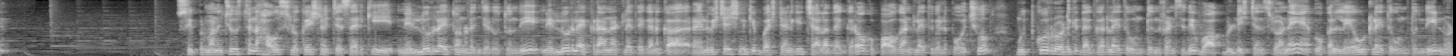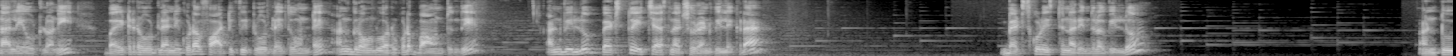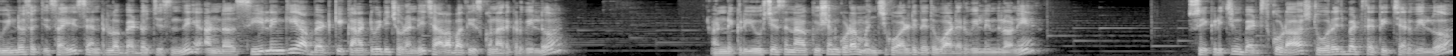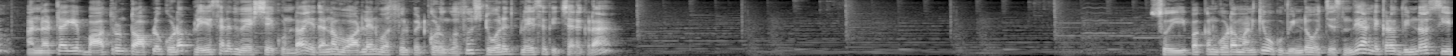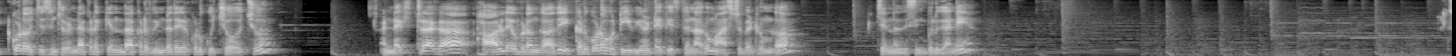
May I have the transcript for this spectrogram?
సో ఇప్పుడు మనం చూస్తున్న హౌస్ లొకేషన్ వచ్చేసరికి నెల్లూరులో అయితే ఉండడం జరుగుతుంది. నెల్లూరులో ఎక్కడ అన్నట్లయితే కనుక రైల్వే స్టేషన్కి బస్ స్టాండ్కి చాలా దగ్గర ఒక పావు గంటలో అయితే వెళ్ళిపోవచ్చు. ముత్కూరు రోడ్కి దగ్గరలో అయితే ఉంటుంది ఫ్రెండ్స్ ఇది వాకబుల్ డిస్టెన్స్లోనే ఒక లేఅవుట్లో అయితే ఉంటుంది నుడా లేఅవుట్లోని బయట రోడ్లన్నీ కూడా ఫార్టీ ఫీట్ రోడ్లు అయితే ఉంటాయి. అండ్ గ్రౌండ్ వాటర్ కూడా బాగుంటుంది. అండ్ వీళ్ళు బెడ్స్తో ఇచ్చేస్తున్నారు చూడండి వీళ్ళు ఇక్కడ. బెడ్స్ కూడా ఇస్తున్నారు ఇందులో వీళ్ళు. అండ్ టూ విండోస్ వచ్చేసాయి సెంటర్లో బెడ్ వచ్చేసింది. అండ్ సీలింగ్కి ఆ బెడ్కి కనెక్టివిటీ చూడండి చాలా బాగా తీసుకున్నారు ఇక్కడ వీళ్ళు. అండ్ ఇక్కడ యూజ్ చేసిన క్యూషన్ కూడా మంచి క్వాలిటీది అయితే వాడారు వీళ్ళు ఇందులోని. సో ఇక్కడ ఇచ్చిన బెడ్స్ కూడా స్టోరేజ్ బెడ్స్ అయితే ఇచ్చారు వీళ్ళు. అండ్ అట్లాగే బాత్రూమ్ టాప్లో కూడా ప్లేస్ అనేది వేస్ట్ చేయకుండా ఏదైనా వాడలేని వస్తువులు పెట్టుకోవడం కోసం స్టోరేజ్ ప్లేస్ అయితే ఇచ్చారు ఇక్కడ. సో ఈ పక్కన కూడా మనకి ఒక విండో వచ్చేసింది. అండ్ ఇక్కడ విండో సీట్ కూడా వచ్చేసింది చూడండి. అక్కడ కింద అక్కడ విండో దగ్గర కూడా కూర్చోవచ్చు. అండ్ ఎక్స్ట్రాగా హాల్లో ఇవ్వడం కాదు ఇక్కడ కూడా ఒక టీవీ యూనిట్ అయితే ఇస్తున్నారు మాస్టర్ బెడ్రూమ్లో చిన్నది సింపుల్ కానీ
